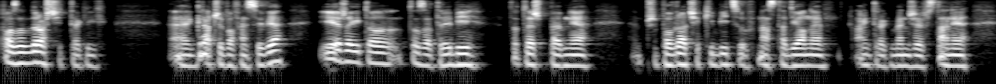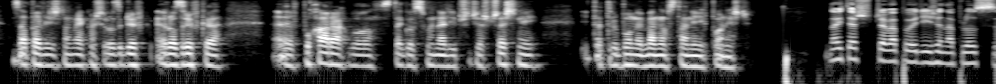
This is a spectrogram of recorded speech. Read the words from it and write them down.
pozazdrościć takich e, graczy w ofensywie i jeżeli to, to zatrybi, to też pewnie przy powrocie kibiców na stadiony Eintracht będzie w stanie zapewnić nam jakąś rozgrywkę, rozrywkę e, w pucharach, bo z tego słynęli przecież wcześniej i te trybuny będą w stanie ich ponieść. No i też trzeba powiedzieć, że na plus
